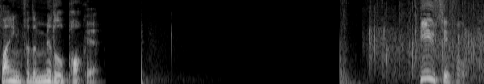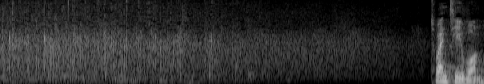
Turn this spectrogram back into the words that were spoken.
Playing for the middle pocket. Beautiful. 21.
